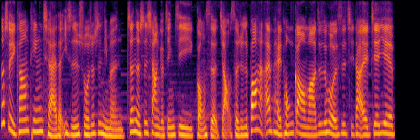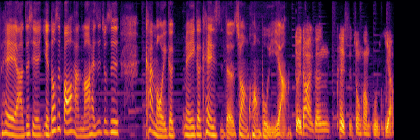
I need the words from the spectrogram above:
那所以刚刚听起来的意思是说，就是你们真的是像一个经纪公司的角色，就是包含安排通告吗？就是或者是其他哎接业配啊这些也都是包含吗？还是就是看某一个每一个 case 的状况不一样？对，当然跟 case 状况不一样。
